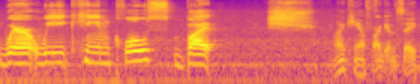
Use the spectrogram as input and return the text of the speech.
where we came close, but shh, I can't fucking say.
